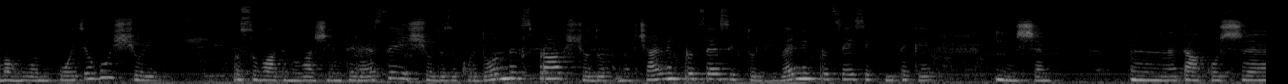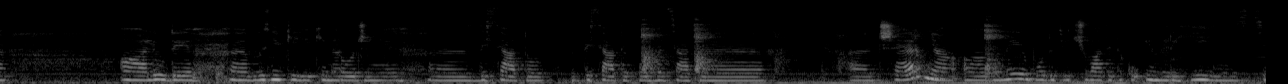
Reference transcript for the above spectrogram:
вагон потягу, що просуватиме ваші інтереси щодо закордонних справ, щодо навчальних процесів, торгівельних процесів і таке інше. Також е, люди, е, близнюки, які народжені е, з 10, з 10 по 20 е, червня, вони будуть відчувати таку енергійність,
